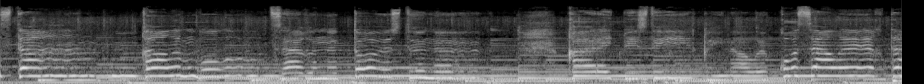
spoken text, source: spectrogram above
калың булут сагынып тоо үстүнө карайт бизди кыйналып кусалыкта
